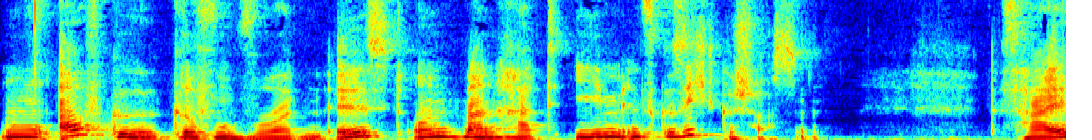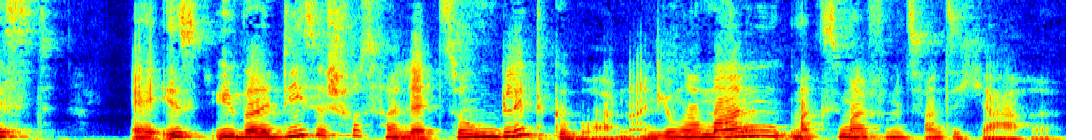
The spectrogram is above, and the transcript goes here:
äh, aufgegriffen worden ist und man hat ihm ins Gesicht geschossen. Das heißt, er ist über diese Schussverletzung blind geworden. Ein junger Mann, maximal 25 Jahre.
